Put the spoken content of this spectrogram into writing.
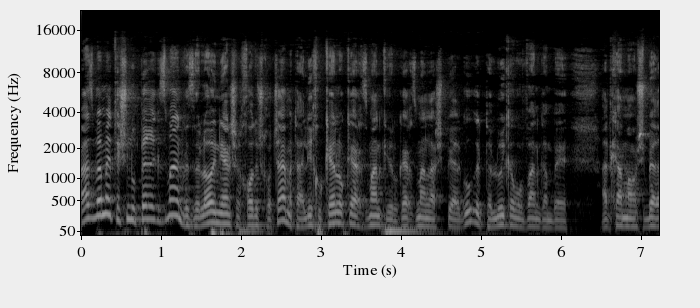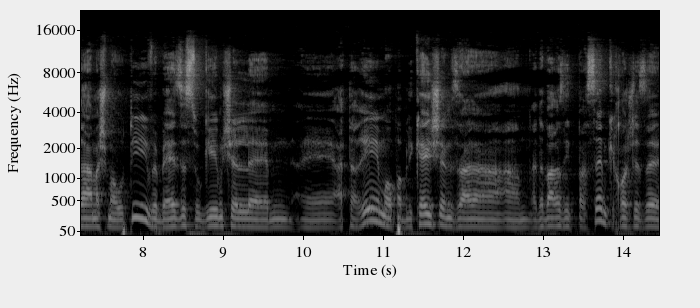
ואז באמת יש לנו פרק זמן וזה לא עניין של חודש חודשיים התהליך הוא כן לוקח זמן כי זה לוקח זמן להשפיע על גוגל תלוי כמובן גם עד כמה המשבר היה משמעותי ובאיזה סוגים של אה, אה, אתרים או publications הדבר הזה יתפרסם ככל שזה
